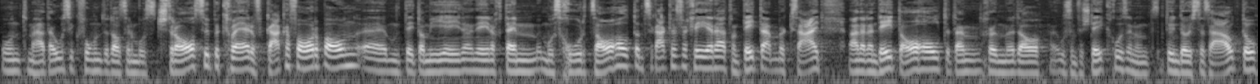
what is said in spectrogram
und man hat herausgefunden, dass er muss die Straße überqueren auf die Gegenfahrbahn äh, und dort je, je nachdem muss kurz anhalten, wenn es Gegenverkehr hat. Und dort hat man gesagt, wenn er dann dort anhalten, dann können wir da aus dem Versteck raus und tun uns das Auto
